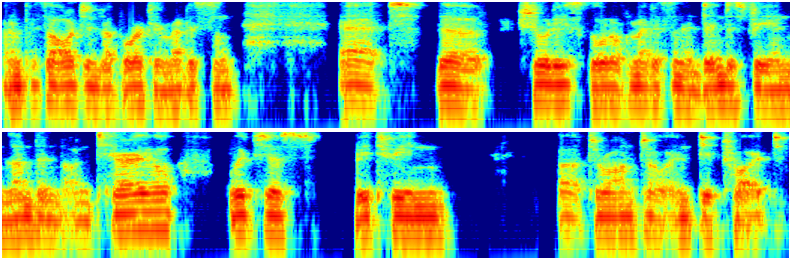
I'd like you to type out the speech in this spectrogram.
and pathology and laboratory medicine at the Schulich School of Medicine and Dentistry in London, Ontario, which is between uh, Toronto and Detroit.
